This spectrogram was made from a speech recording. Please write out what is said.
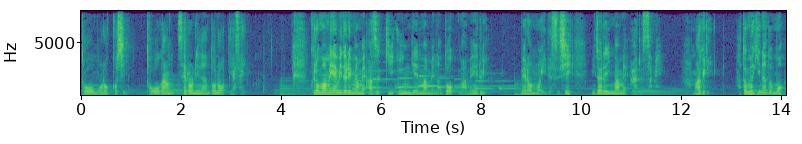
トウモロコシ冬瓜セロリなどの野菜。黒豆や緑豆小豆インゲン豆など豆類。メロンもいいですし緑豆春雨ハマグリ。ハトムギなども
